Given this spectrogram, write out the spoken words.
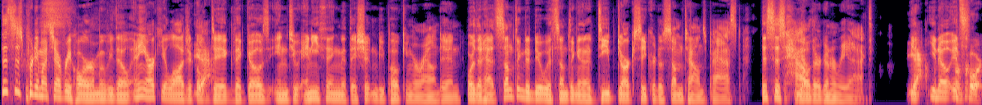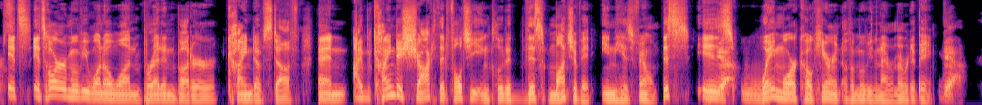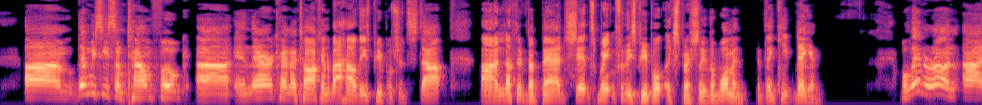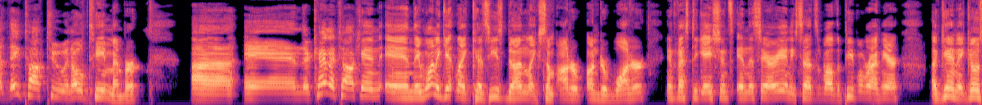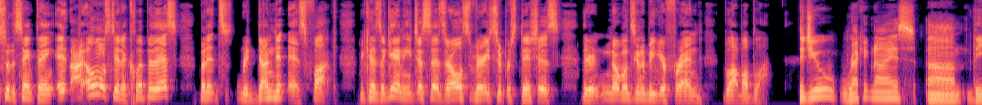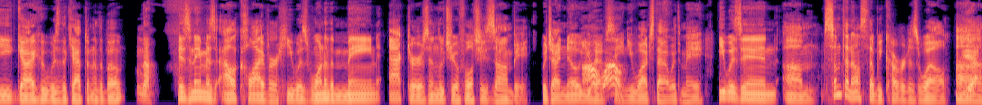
This is pretty much every horror movie, though. Any archaeological Yeah. dig that goes into anything that they shouldn't be poking around in, or that has something to do with something in a deep, dark secret of some town's past, this is how Yeah. they're going to react. yeah, You know, it's of course. it's it's horror movie 101 bread and butter kind of stuff and i'm kind of shocked that fulci included this much of it in his film this is Yeah. way more coherent of a movie than i remembered it being Yeah. Um, then we see some town folk, uh, and they're kind of talking about how these people should stop. Uh, nothing but bad shit's waiting for these people, especially the woman, if they keep digging. Well, later on, uh, they talk to an old team member, uh, and they're kind of talking, and they want to get like, cause he's done like some under, underwater investigations in this area, and he says, well, the people around here, again, it goes through the same thing. It, I almost did a clip of this, but it's redundant as fuck because again, he just says they're all very superstitious. They're no one's going to be your friend. Blah blah blah. did you recognize um, the guy who was the captain of the boat No. his name is al cliver he was one of the main actors in lucio fulci's zombie which i know you Oh, have wow. seen you watched that with me he was in um, something else that we covered as well um, Yeah.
